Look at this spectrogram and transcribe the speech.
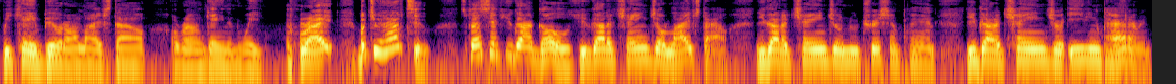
We can't build our lifestyle around gaining weight, right? But you have to, especially if you got goals. You've got to change your lifestyle. You got to change your nutrition plan. You got to change your eating pattern.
